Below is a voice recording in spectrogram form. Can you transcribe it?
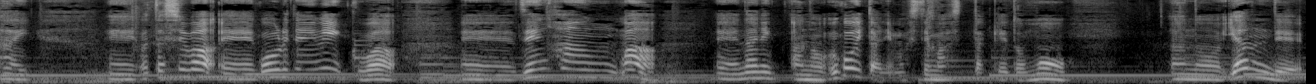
はい、えー、私は、えー、ゴールデンウィークは、えー、前半は、え何あの動いたりもしてましたけどもあの病んで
